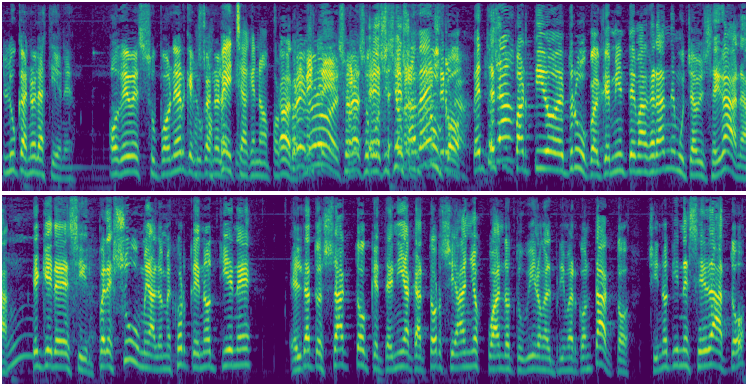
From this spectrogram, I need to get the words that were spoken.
Lucas no las tiene. O debes suponer que O Lucas no las sospecha tiene. que no. porque- Claro. Pero no, no, es una Es- suposición. es un ver, truco. Ventura. Es un partido de truco. El que miente más grande muchas veces gana. Mm. ¿Qué quiere decir? Presume a lo mejor que no tiene el dato exacto que tenía 14 años cuando tuvieron el primer contacto. Si no tiene ese dato,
